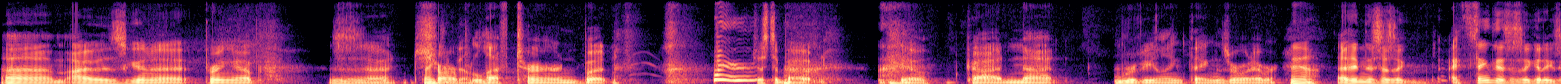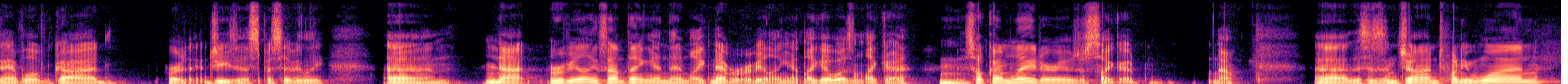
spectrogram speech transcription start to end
Um, I was gonna bring up this is a Thank sharp Bill. left turn, but just about you know God not revealing things or whatever. Yeah. I think this is a I think this is a good example of God or Jesus specifically um, not revealing something and then like never revealing it. Like it wasn't like a this will come later. It was just like a no. Uh, this is in John 21.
